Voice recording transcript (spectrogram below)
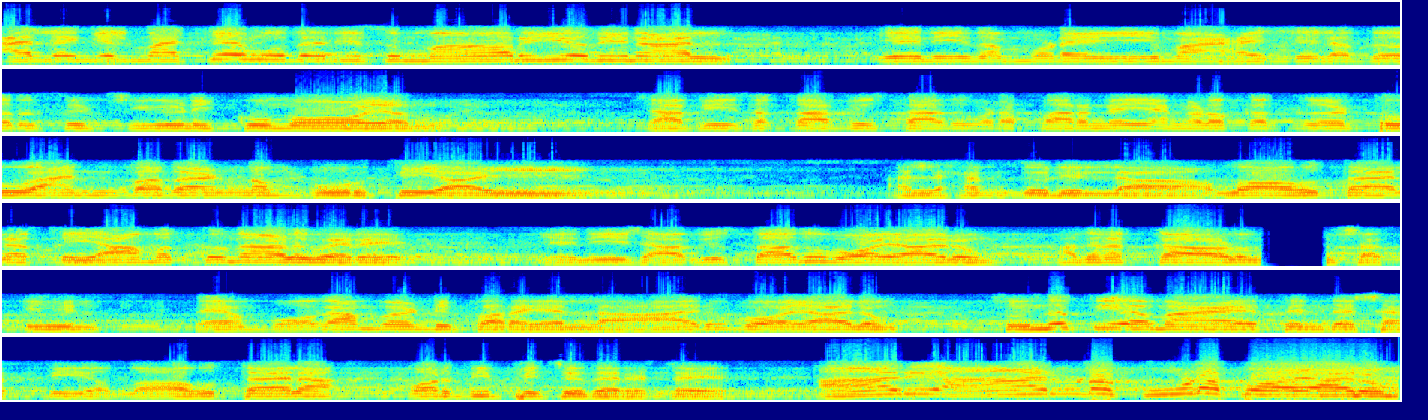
അല്ലെങ്കിൽ മറ്റേ മുദരിസ് മാറിയതിനാൽ ഇനി നമ്മുടെ ഈ മഹല്ലിലെ ദർസ് ക്ഷീണിക്കുമോ എന്ന്. ഷാഫി സക്കാഫി ഉസ്താദ് ഇവിടെ പറഞ്ഞ് ഞങ്ങളൊക്കെ കേട്ടു. അൻപതെണ്ണം പൂർത്തിയായി. അലഹമില്ല അള്ളാഹുത്താല ക്യാമത്ത് നാൾ വരെ ഇനി ഷാഫി ഉസ്താദ് പോയാലും അതിനേക്കാളും ശക്തിയിൽ അദ്ദേഹം പോകാൻ വേണ്ടി പറയല്ല. ആര് പോയാലും സുന്നത്തിയമായത്തിന്റെ ശക്തി അള്ളാഹുത്താല വർദ്ധിപ്പിച്ചു തരട്ടെ. ആര് ആരുടെ കൂടെ പോയാലും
